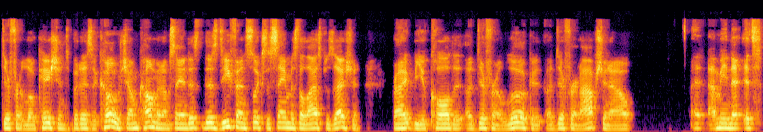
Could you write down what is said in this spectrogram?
different locations. But as a coach i'm coming i'm saying this this defense looks the same as the last possession right? But you called a, a different look a, a, different option out. I, mean it's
